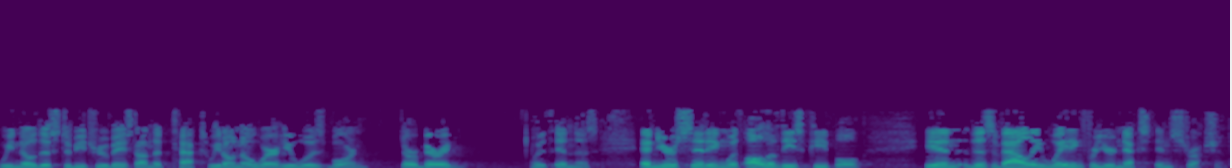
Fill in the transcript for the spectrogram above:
We know this to be true based on the text. We don't know where he was born or buried within this. And you're sitting with all of these people in this valley waiting for your next instructions.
